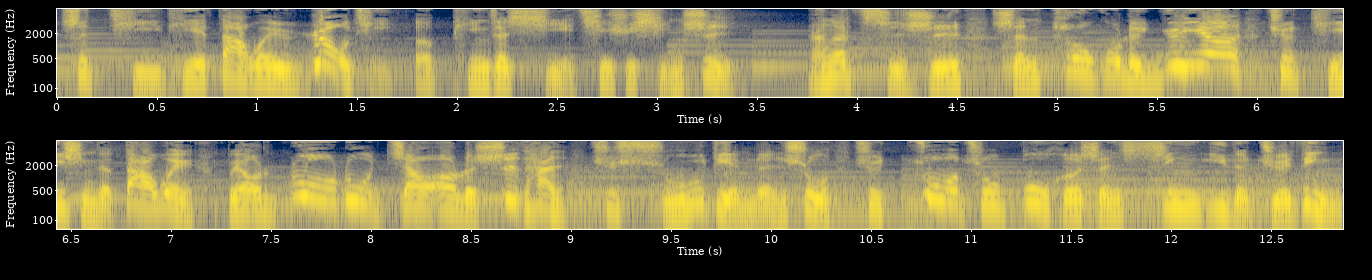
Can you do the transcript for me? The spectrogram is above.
是体贴大卫肉体，而凭着血气去行事。然而，此时神透过了约押，去提醒着大卫，不要落入骄傲的试探，去数点人数，去做出不合神心意的决定。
